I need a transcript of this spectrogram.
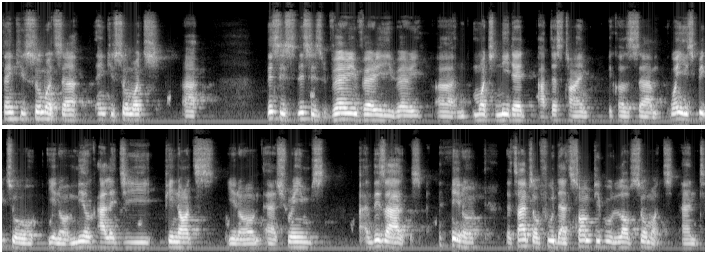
Thank you so much, sir. Thank you so much. Uh, this is this is very, very, very uh, much needed at this time because um, when you speak to you know milk allergy, peanuts, you know uh, shrimps, and these are you know, the types of food that some people love so much. And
